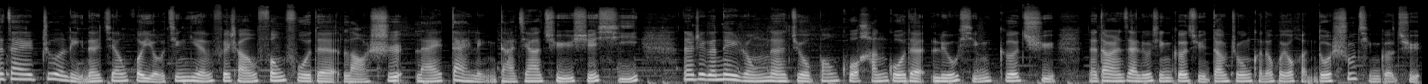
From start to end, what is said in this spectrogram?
那在这里呢，将会有经验非常丰富的老师来带领大家去学习。那这个内容呢，就包括韩国的流行歌曲。那当然，在流行歌曲当中，可能会有很多抒情歌曲。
